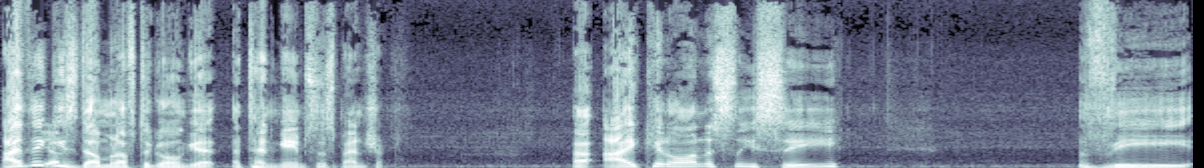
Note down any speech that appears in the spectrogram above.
I think Yep. he's dumb enough to go and get a 10 game suspension. Uh, I can honestly see the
